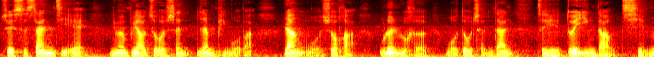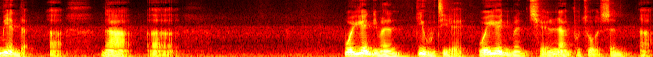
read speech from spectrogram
所以十三节，你们不要作声，任凭我吧，让我说话。无论如何，我都承担。这也对应到前面的啊，那呃，唯愿你们第五节，唯愿你们全然不作声啊，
